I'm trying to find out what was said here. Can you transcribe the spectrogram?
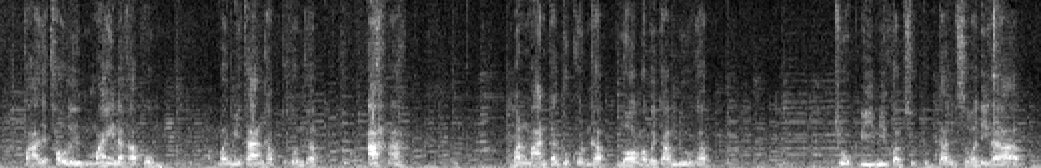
ำปลาจะเข้าเลยไม่นะครับ ผมไม่มีทางครับทุกคนครับอะอะมันหมานกันทุกคนครับ ลองเอาไปทำดูครับ โชคดีมีความสุขทุกท่าน สวัสดีครับ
